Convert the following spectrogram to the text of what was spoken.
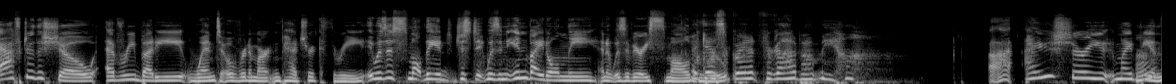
After the show, everybody went over to Martin Patrick Three. It was a small. They had just. It was an invite only, and it was a very small group. I group. guess Grant forgot about me, huh? I, are you sure you it might be in Oh,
